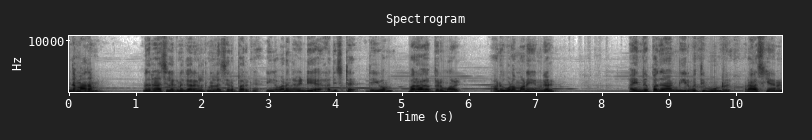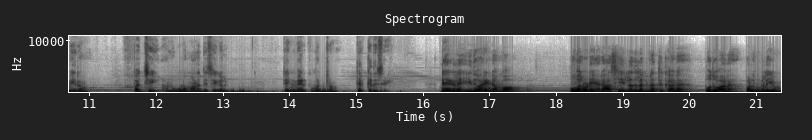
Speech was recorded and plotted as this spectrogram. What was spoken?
இந்த மாதம் மிதராசி லக்னக்காரங்களுக்கு நல்ல சிறப்பாக இருக்குங்க நீங்கள் வணங்க வேண்டிய அதிர்ஷ்ட தெய்வம் வராக பெருமாள் அனுகூலமான எண்கள் ஐந்து பதினான்கு இருபத்தி மூன்று ராசியான நிறம் பச்சை அனுகூலமான திசைகள் தென்மேற்கு மற்றும் தெற்கு திசை. நேர்களை இதுவரை நம்ம உங்களுடைய ராசி அல்லது லக்னத்துக்கான பொதுவான பலன்களையும்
